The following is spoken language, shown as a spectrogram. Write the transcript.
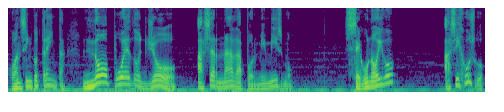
Juan 5:30, no puedo yo hacer nada por mí mismo. Según oigo, así juzgo,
